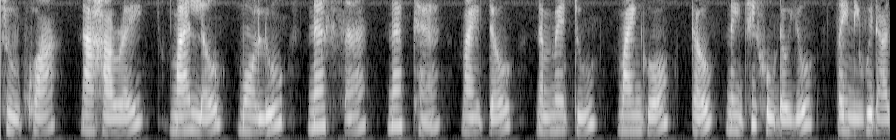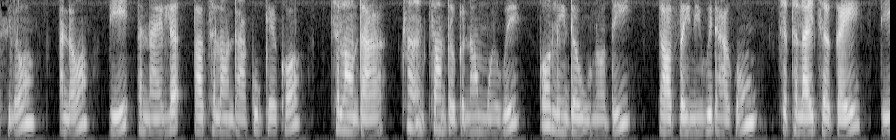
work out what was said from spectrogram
စုခွာနာဟာရိမိုင်လောမော်လူနက်ဆန်နက်ခန်မိုင်တုံနမက်တူမိုင်ကိုဒုံနေချိခုတုံယသိနေဝိဒါစီလောအနော်ဒီအနိုင်လက်တာချလောင်တာကုကဲခေါချလောင်တာခန့်ချောင်းတော့ကနောက်မွေဝေကောလိန်တုံနော်ဒီတာသိနေဝိဒါကုံချက်ထလိုက်ချက်ကိဒီ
